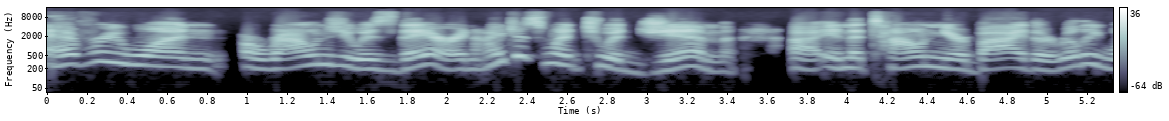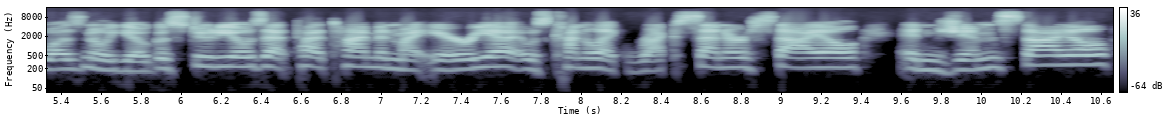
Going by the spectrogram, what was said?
everyone around you is there. And I just went to a gym uh, in the town nearby. There really was no yoga studios at that time in my area. It was kind of like rec center style and gym style,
